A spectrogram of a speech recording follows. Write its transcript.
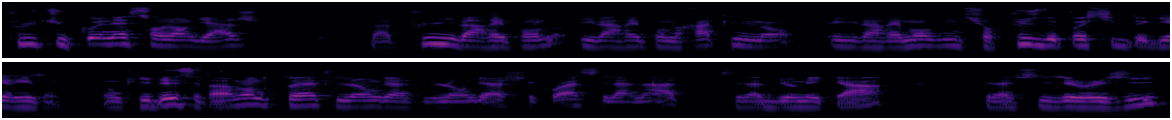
plus tu connais son langage, bah, plus il va répondre, il va répondre rapidement et il va répondre sur plus de possibles de guérison. Donc l'idée, c'est vraiment de connaître le langage. Le langage, c'est quoi? C'est la natte, c'est la bioméca, c'est la physiologie,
